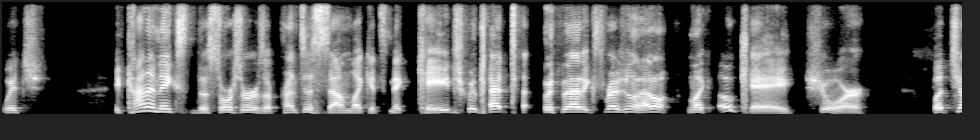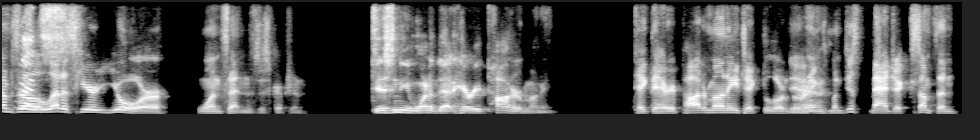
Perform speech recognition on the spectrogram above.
Which it kind of makes the sorcerer's apprentice sound like it's Nick Cage with that with that expression. I don't. I'm like, okay, sure, but Chumzo, That's- let us hear your one sentence description. Disney wanted that Harry Potter money. Take the Harry Potter money, take the Lord of the Yeah. Rings money, just magic, something.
